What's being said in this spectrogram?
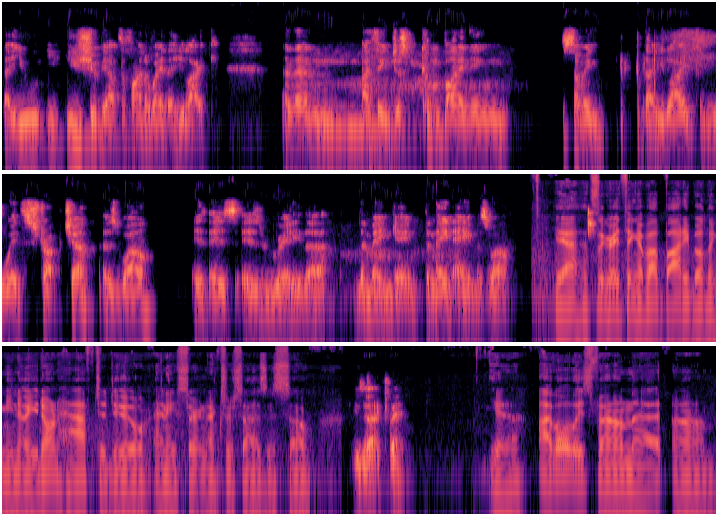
that you you should be able to find a way that you like and then i think just combining something that you like with structure as well is is, is really the the main game the main aim as well Yeah, that's the great thing about bodybuilding. You know, you don't have to do any certain exercises. So, exactly yeah, I've always found that, um,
